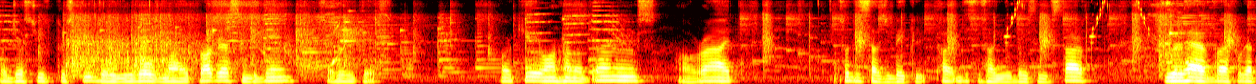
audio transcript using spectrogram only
I just use prestige I rerolled my progress in the game. So here it is. Okay 100 earnings. All right. So this is how you basically uh, this is how you basically start. You will have I forgot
